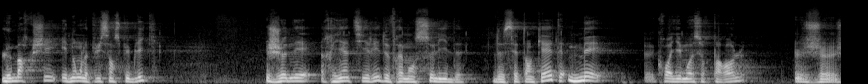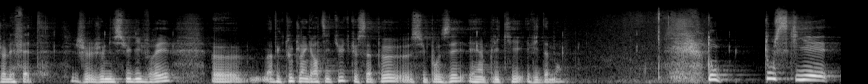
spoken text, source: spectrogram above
le marché et non la puissance publique. Je n'ai rien tiré de vraiment solide de cette enquête, mais croyez-moi sur parole, je, l'ai faite. Je, m'y suis livré euh, avec toute l'ingratitude que ça peut euh, supposer et impliquer, évidemment. Donc, tout ce qui est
